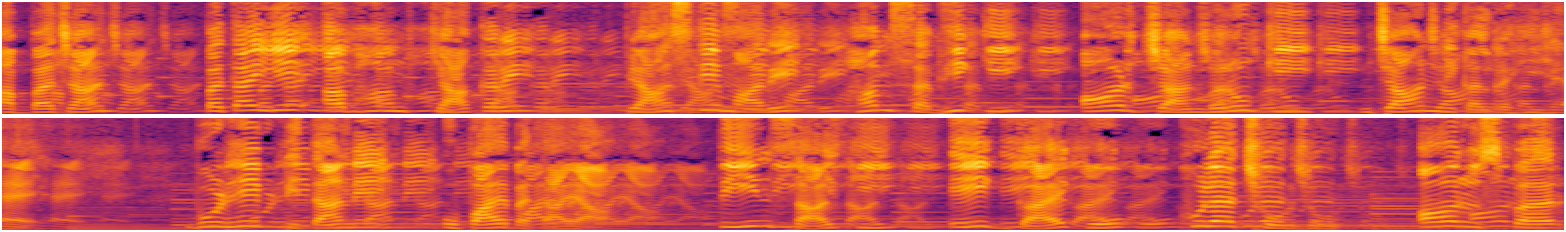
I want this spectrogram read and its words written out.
अब्बा जान बताइए अब हम क्या करें? प्यास के मारे हम सभी की और जानवरों की जान निकल रही है। बूढ़े पिता ने उपाय बताया। तीन साल की एक गाय को खुला छोड़ दो और उस पर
